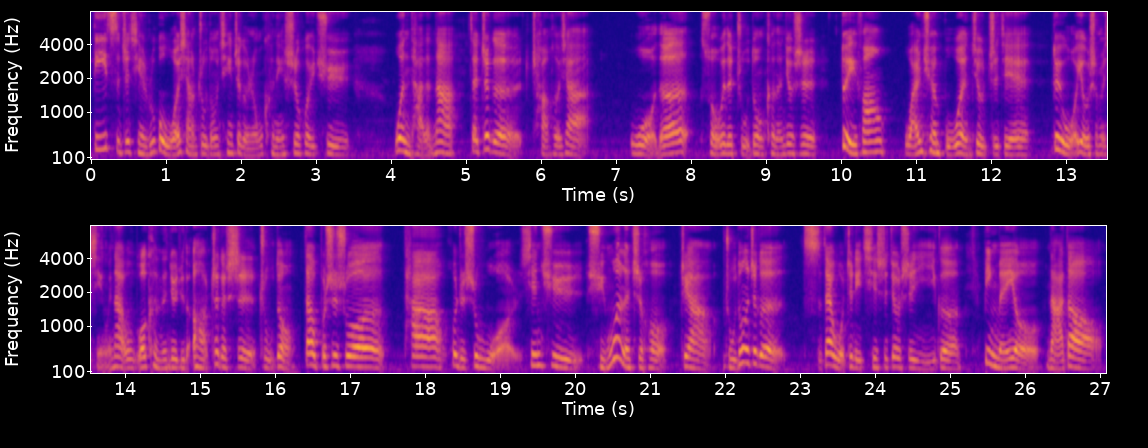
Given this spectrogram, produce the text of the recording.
第一次之前，如果我想主动亲这个人，我肯定是会去问他的。那在这个场合下，我的所谓的主动，可能就是对方完全不问就直接对我有什么行为，那我可能就觉得哦，这个是主动，倒不是说他或者是我先去询问了之后，这样主动的这个。词在我这里其实就是以一个并没有拿到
